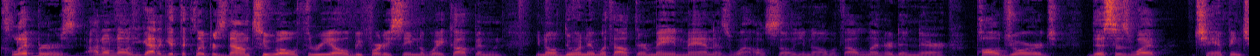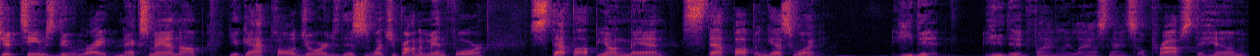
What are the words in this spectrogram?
Clippers, I don't know. You got to get the Clippers down 2 0, 3 0 before they seem to wake up and, you know, doing it without their main man as well. So, you know, without Leonard in there, Paul George, this is what championship teams do, right? Next man up. You got Paul George. This is what you brought him in for. Step up, young man. Step up. And guess what? He did. He did finally last night. So props to him.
